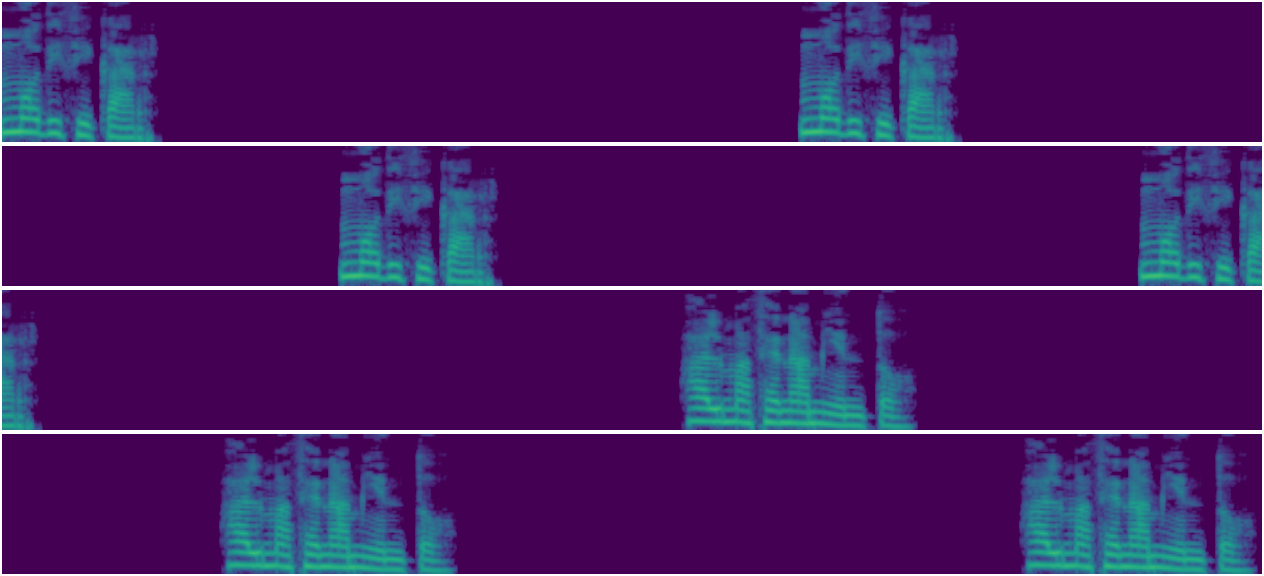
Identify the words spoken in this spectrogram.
Modificar. Modificar. Modificar. Modificar. Almacenamiento. Almacenamiento. Almacenamiento.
